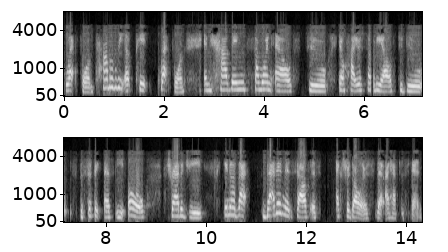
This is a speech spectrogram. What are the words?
platform, probably a paid platform, and having someone else to, you know, hire somebody else to do specific SEO strategy, you know, that that in itself is extra dollars that I have to spend.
